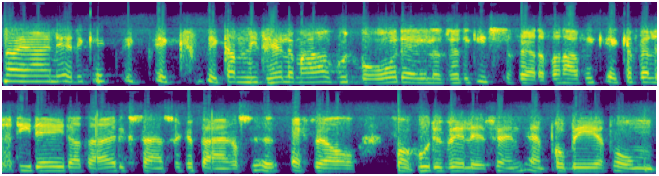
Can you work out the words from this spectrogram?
nou ja, ik, ik, ik, ik, ik kan het niet helemaal goed beoordelen, daar zit ik iets te verder vanaf. Ik, ik heb wel het idee dat de huidige staatssecretaris echt wel van goede wil is en, en probeert om,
